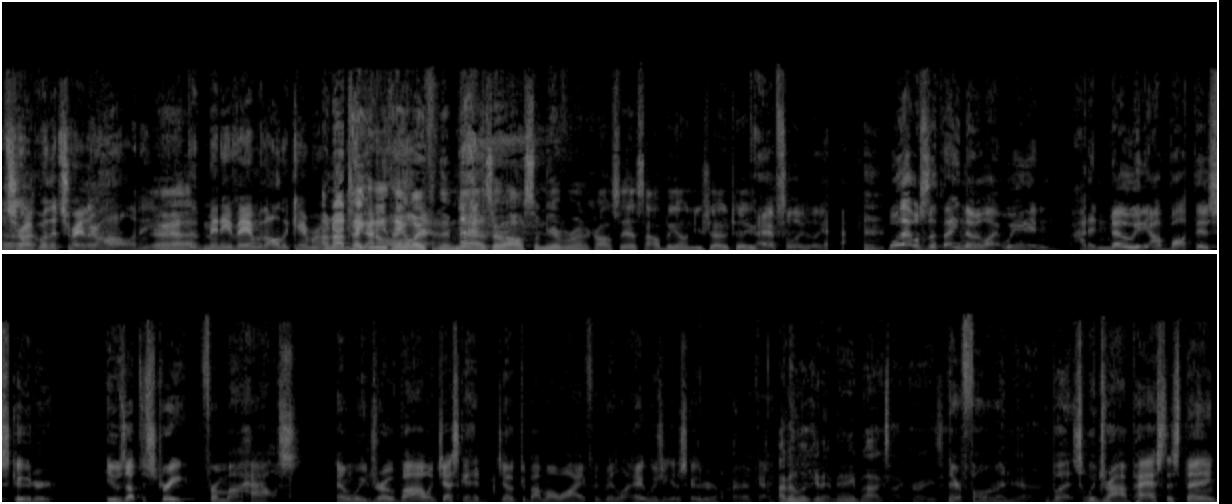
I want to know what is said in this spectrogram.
a truck with a trailer hauling it. You Uh, got the minivan with all the camera. I'm not equipment. Taking anything away that. from them guys. They're awesome. You ever run across this, I'll be on your show too. absolutely. well, that was the thing though. Like we didn't, I didn't know. Any, I bought this scooter. It was up the street from my house, and we drove by when Jessica had joked about my wife had been like, "Hey, we should get a scooter." Okay, I've been looking at mini bikes like crazy. they're fun. Yeah. But so we drive past this thing,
